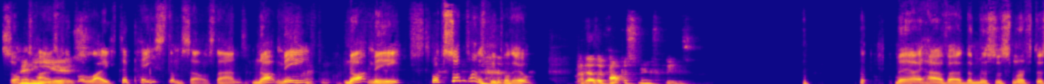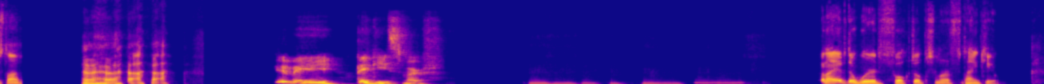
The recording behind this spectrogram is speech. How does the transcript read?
Sometimes people like to pace themselves, Dan. Not me, not me, but sometimes people do. another Papa Smurf, please. May I have uh, the Mrs. Smurf this time? Give me Biggie Smurf. Can I have the word fucked up Smurf? Thank you.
